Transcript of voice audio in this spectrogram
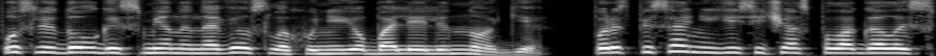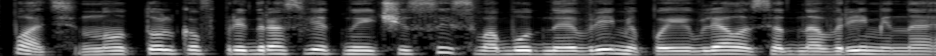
После долгой смены на веслах у нее болели ноги. По расписанию ей сейчас полагалось спать, но только в предрассветные часы свободное время появлялось одновременно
